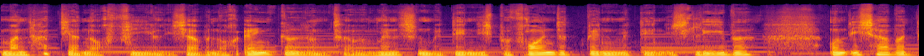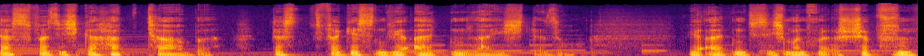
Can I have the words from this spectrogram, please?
Man hat ja noch viel. Ich habe noch Enkel und habe Menschen, mit denen ich befreundet bin, mit denen ich liebe. Und ich habe das, was ich gehabt habe. Das vergessen wir Alten leicht. Also wir Alten, die sich manchmal erschöpfen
